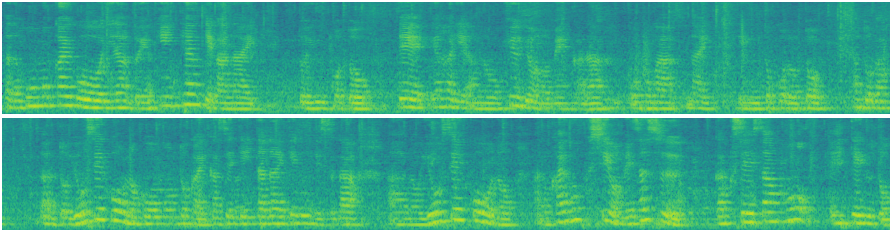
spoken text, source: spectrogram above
ただ訪問介護になると夜勤手当がないということでやはりあの給料の面から応募がないっていうところとあとがあと養成校の訪問とか行かせていただいてるんですがあの養成校のあの介護福祉を目指す学生さんも減っていると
